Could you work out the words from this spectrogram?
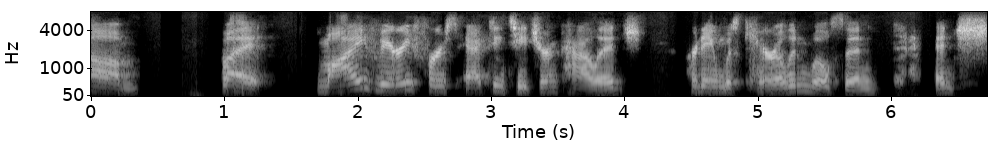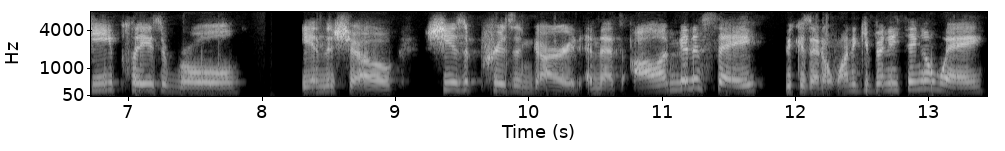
Um, but my very first acting teacher in college her name was carolyn wilson and she plays a role in the show. She is a prison guard, and that's all I'm going to say because I don't want to give anything away.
